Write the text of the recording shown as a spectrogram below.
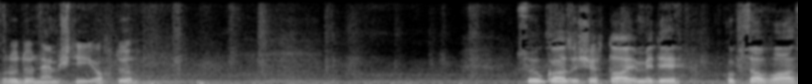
Qurudur, nəmişliyi yoxdur. Su, qaz, işıq daimidir. Kupsa var.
